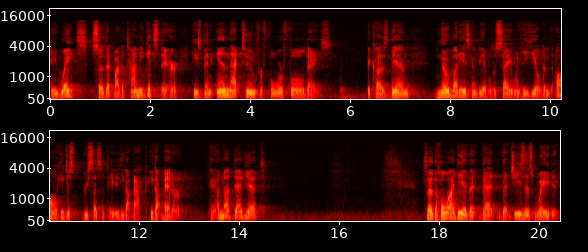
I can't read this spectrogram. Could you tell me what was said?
And he waits so that by the time he gets there, he's been in that tomb for four full days. Because then nobody is going to be able to say when he healed him, oh, he just resuscitated. He got back. He got better. Okay, I'm not dead yet. So the whole idea that, that, that Jesus waited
